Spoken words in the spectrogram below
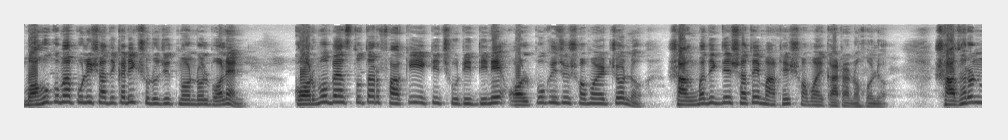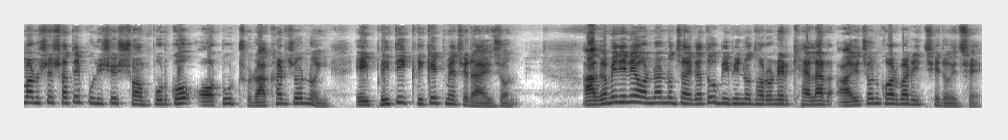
মহকুমা পুলিশ আধিকারিক সুরজিৎ মণ্ডল বলেন, কর্মব্যস্ততার ফাঁকে একটি ছুটির দিনে অল্প কিছু সময়ের জন্য সাংবাদিকদের সাথে মাঠে সময় কাটানো হলো। সাধারণ মানুষের সাথে পুলিশের সম্পর্ক অটুট রাখার জন্যই এই প্রীতি ক্রিকেট ম্যাচের আয়োজন। আগামী দিনে অন্যান্য জায়গাতেও বিভিন্ন ধরনের খেলার আয়োজন করবার ইচ্ছে রয়েছে।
